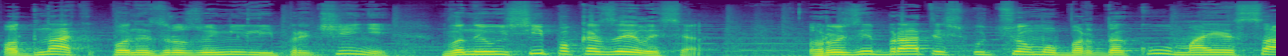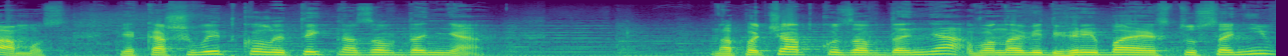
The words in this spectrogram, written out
Однак, по незрозумілій причині, вони усі показилися. Розібратись у цьому бардаку має Самос, яка швидко летить на завдання. На початку завдання вона відгрібає стусанів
